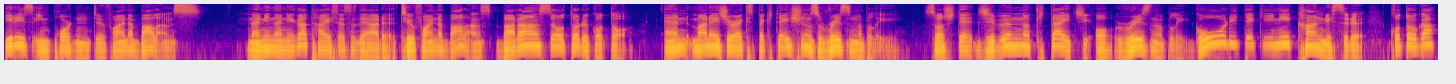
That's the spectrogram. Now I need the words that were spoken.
It is important to find a balance. 何々が大切である to find a balance バランスを取ること and manage your expectations reasonably そして自分の期待値を reasonably 合理的に管理することが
